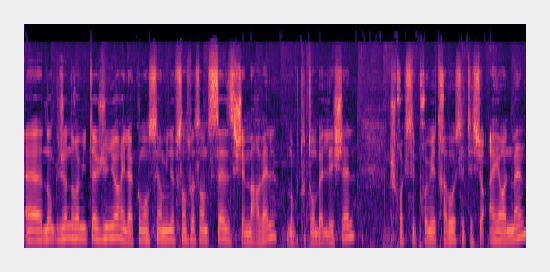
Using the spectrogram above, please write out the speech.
Euh, donc John Romita Jr. il a commencé en 1976 chez Marvel, donc tout en bas de l'échelle. Je crois que ses premiers travaux c'était sur Iron Man.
